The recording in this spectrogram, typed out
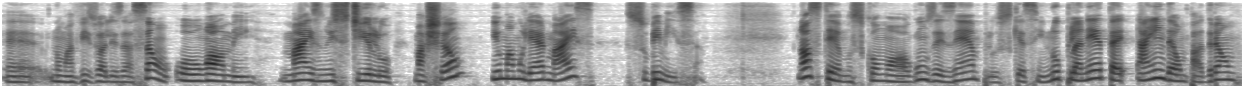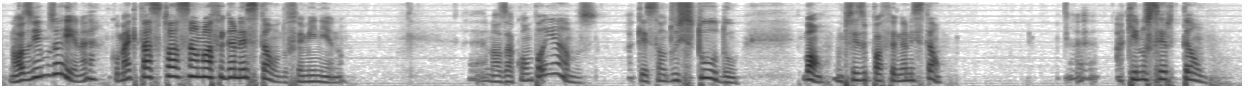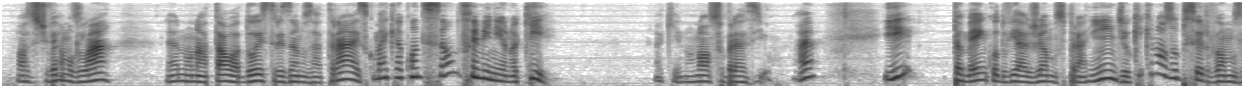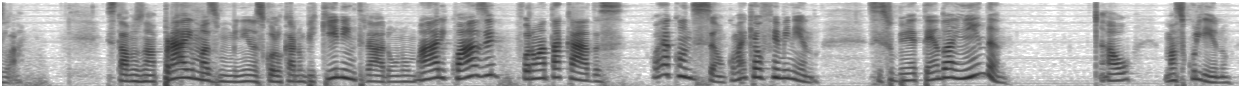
é, numa visualização, um homem mais no estilo machão e uma mulher mais submissa. Nós temos como alguns exemplos que assim no planeta ainda é um padrão. Nós vimos aí, né? Como é que está a situação no Afeganistão do feminino? É, nós acompanhamos a questão do estudo. Bom, não precisa ir para o Afeganistão. É, aqui no sertão, nós estivemos lá né, no Natal há dois, três anos atrás. Como é que é a condição do feminino aqui, aqui no nosso Brasil? Né? E também quando viajamos para a Índia, o que, que nós observamos lá? Estávamos na praia, umas meninas colocaram um biquíni, entraram no mar e quase foram atacadas. Qual é a condição? Como é que é o feminino? se submetendo ainda ao masculino.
